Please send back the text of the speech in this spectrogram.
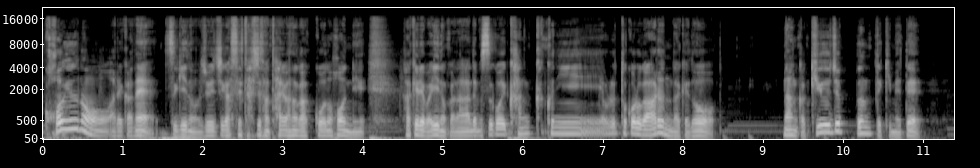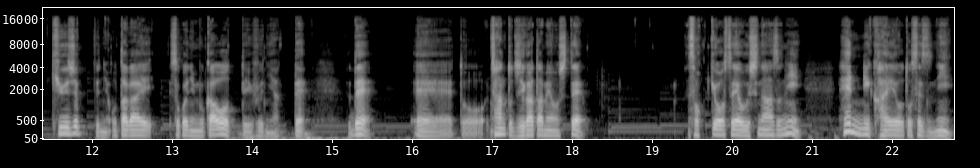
こういうのをあれかね次の11月1日の対話の学校の本に書ければいいのかな。でもすごい感覚によるところがあるんだけどなんか90分って決めて90分にお互いそこに向かおうっていう風にやってでえっ、ー、とちゃんと地固めをして即興性を失わずに変に変えようとせずに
